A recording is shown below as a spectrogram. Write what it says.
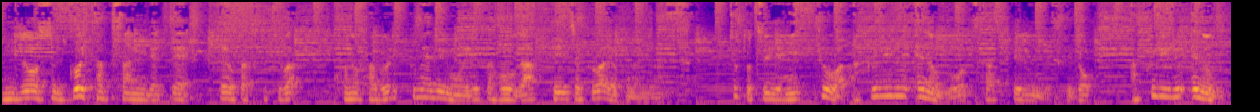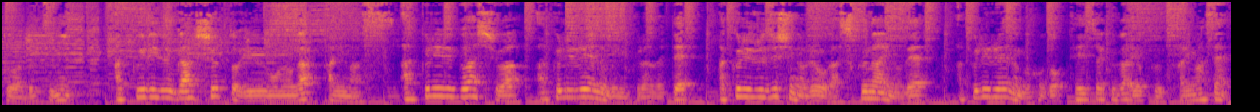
水をすっごいたくさん入れて、絵を描くときはこのファブリックメディウムを入れた方が定着は良くなります。ちょっとついでに今日はアクリル絵の具を使ってるんですけど、アクリル絵の具とは別にアクリルガッシュというものがあります。アクリルガッシュはアクリル絵の具に比べてアクリル樹脂の量が少ないのでアクリル絵の具ほど定着が良くありません。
